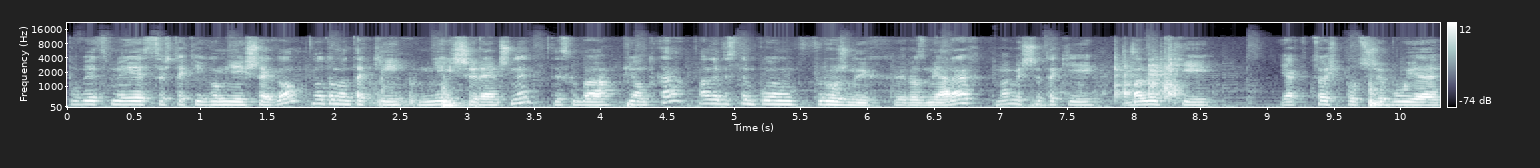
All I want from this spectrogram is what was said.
powiedzmy jest coś takiego mniejszego, no to mam taki mniejszy ręczny, to jest chyba piątka, ale występują w różnych rozmiarach. Mam jeszcze taki malutki, jak coś potrzebuję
